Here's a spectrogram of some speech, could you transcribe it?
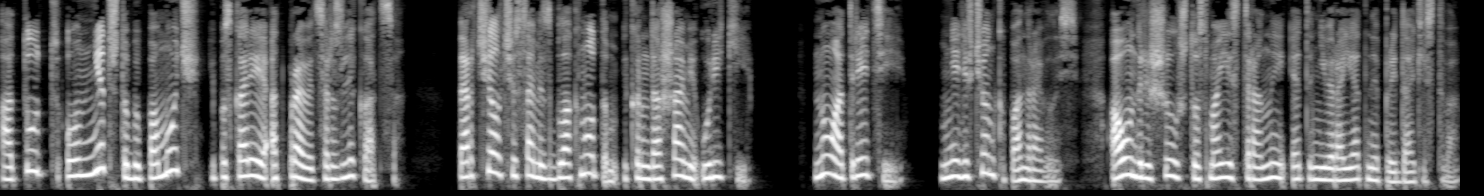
А тут он нет, чтобы помочь и поскорее отправиться развлекаться. Торчал часами с блокнотом и карандашами у реки. Ну, а третий мне девчонка понравилась, а он решил, что с моей стороны это невероятное предательство.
